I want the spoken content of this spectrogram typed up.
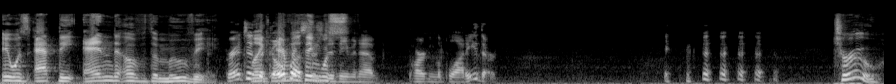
It was at the end of the movie. granted like the GoBusters was didn't even have part in the plot either. true.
